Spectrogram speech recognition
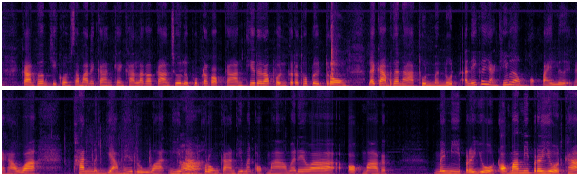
ำการเพิ่มขีดความสามารถในการแข่งขันและก็การช่วยเหลือผู้ประกอบการที่ได้รับผลกระทบโดยตรง และการพัฒนาทุนมนุษย์ อันนี้ก็อย่างที่เราบอกไปเลยนะคะว่าท่านเหมือนย้ำให้รู้ว่านี่นะค่ะโครงการที่มันออกมาไม่ได้ว่าออกมาแบบ ไม่มีประโยชน์ออกมามีประโยชน์ค่ะ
